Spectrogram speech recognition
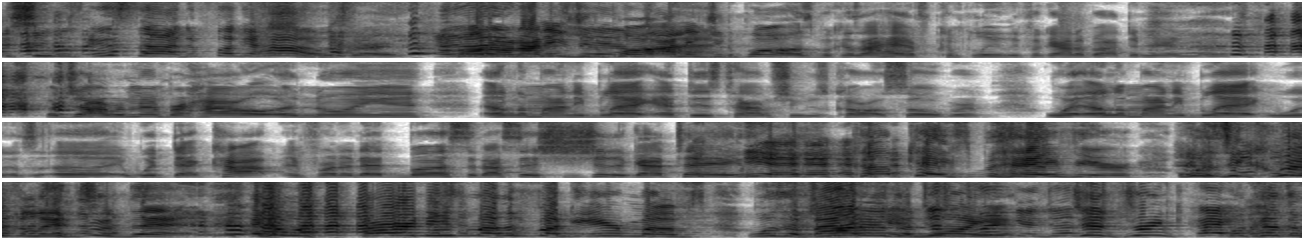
and she was inside the fucking house. Hold I on, I need you to pause. I need you to pause because I have completely forgot about the man. but y'all remember how annoying Elamani Black at this time she was called sober. When Elamani Black was uh with that cop in front of that bus and I said she should have got tased. Yeah. Cupcake's behavior was equivalent to that. It was her and these motherfucking earmuffs was about drink as it, just annoying. drink it, just- drink Hey. because it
